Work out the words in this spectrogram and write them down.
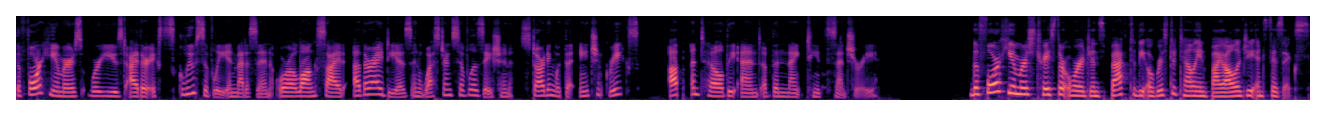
The four humors were used either exclusively in medicine or alongside other ideas in Western civilization, starting with the ancient Greeks up until the end of the 19th century. The four humors trace their origins back to the Aristotelian biology and physics.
